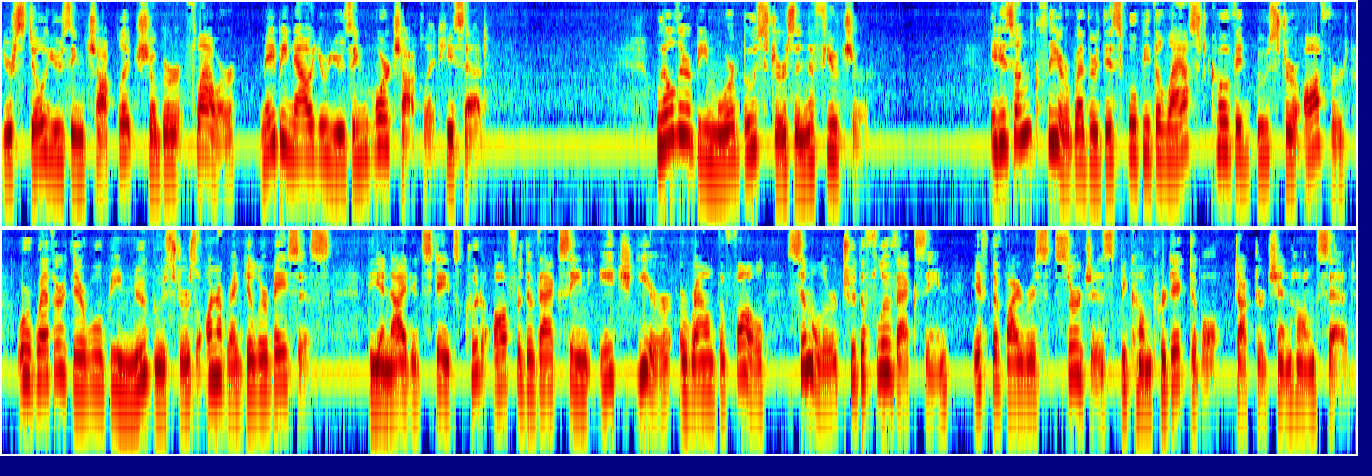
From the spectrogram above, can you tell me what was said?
you're still using chocolate, sugar, flour. Maybe now you're using more chocolate, he said. Will there be more boosters in the future? It is unclear whether this will be the last COVID booster offered or whether there will be new boosters on a regular basis. The United States could offer the vaccine each year around the fall, similar to the flu vaccine, if the virus surges become predictable, Dr. Chin Hong said.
